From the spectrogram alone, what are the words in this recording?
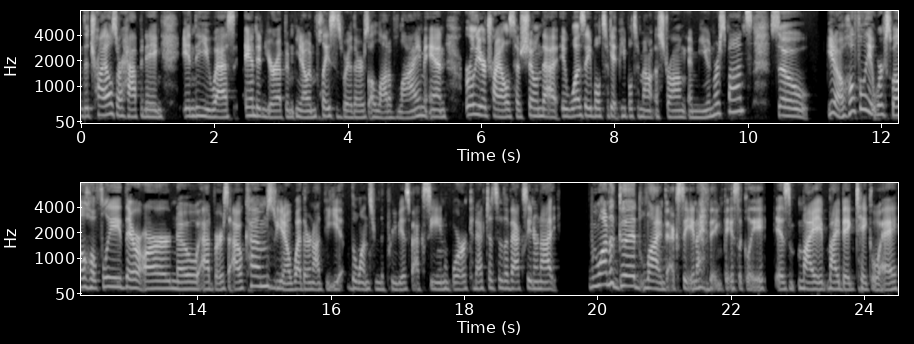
the trials are happening in the US and in Europe and you know in places where there's a lot of Lyme and earlier trials have shown that it was able to get people to mount a strong immune response. So you know, hopefully it works well. Hopefully there are no adverse outcomes, you know, whether or not the the ones from the previous vaccine were connected to the vaccine or not. We want a good Lyme vaccine, I think basically is my my big takeaway.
